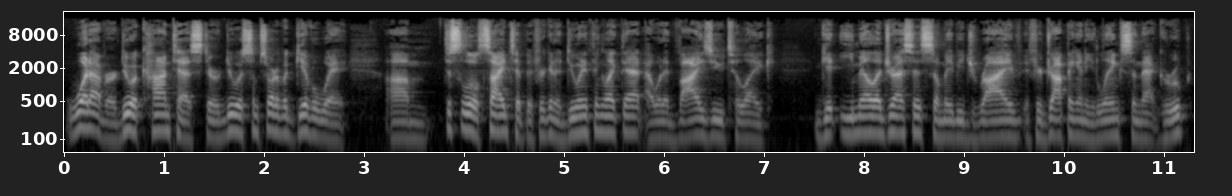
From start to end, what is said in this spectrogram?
whatever. Do a contest or do a, some sort of a giveaway. Um, just a little side tip: if you're going to do anything like that, I would advise you to like get email addresses. So maybe drive if you're dropping any links in that group,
